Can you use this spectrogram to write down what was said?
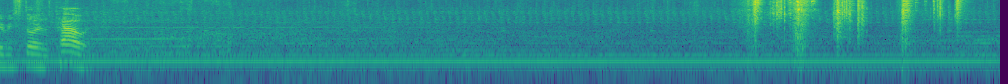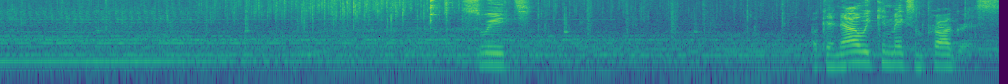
To restore the power. Sweet. Okay, now we can make some progress.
